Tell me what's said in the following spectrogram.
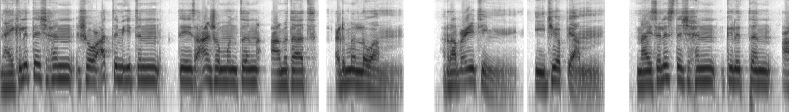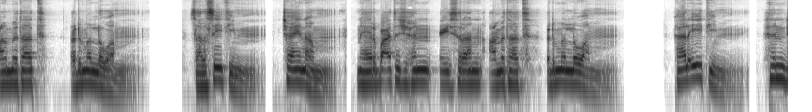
ናይ 2798 ዓመታት ዕድመ ኣለዋ። ራብዒይቲ ኢትዮጵያ ናይ 3002 ዓመታት ዕድመ ኣለዋ። ሳልሰይቲ ቻይና ናይ 4020 ዓመታት ዕድመ ኣለዋ። ካልአይቲ ህንዲ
